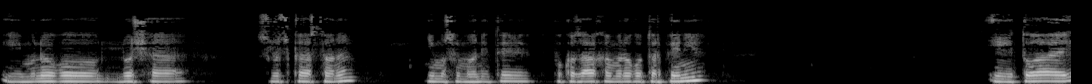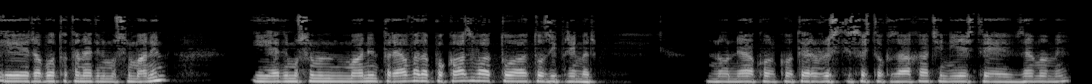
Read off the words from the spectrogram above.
И много лоша случка стана и мусулманите показаха много търпение. И това е работата на един мусулманин. И един мусулманин трябва да показва този пример. Но няколко терористи също казаха, че ние ще вземаме,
